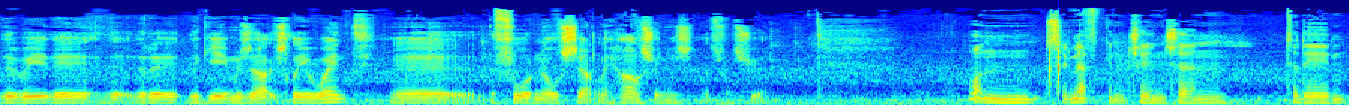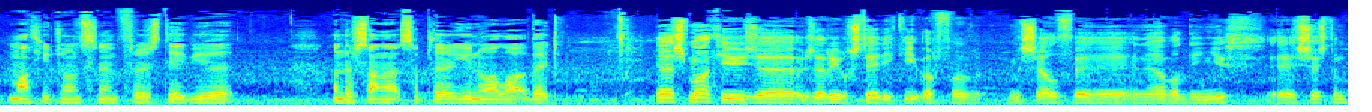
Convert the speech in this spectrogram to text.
the way the the, the, the game has actually went. Uh, the four 0 certainly harsh on us, that's for sure. One significant change in today, Matthew Johnson in for his debut. I understand that's a player you know a lot about. Yes, Matthew uh, was a real steady keeper for myself uh, in the Aberdeen youth uh, system.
